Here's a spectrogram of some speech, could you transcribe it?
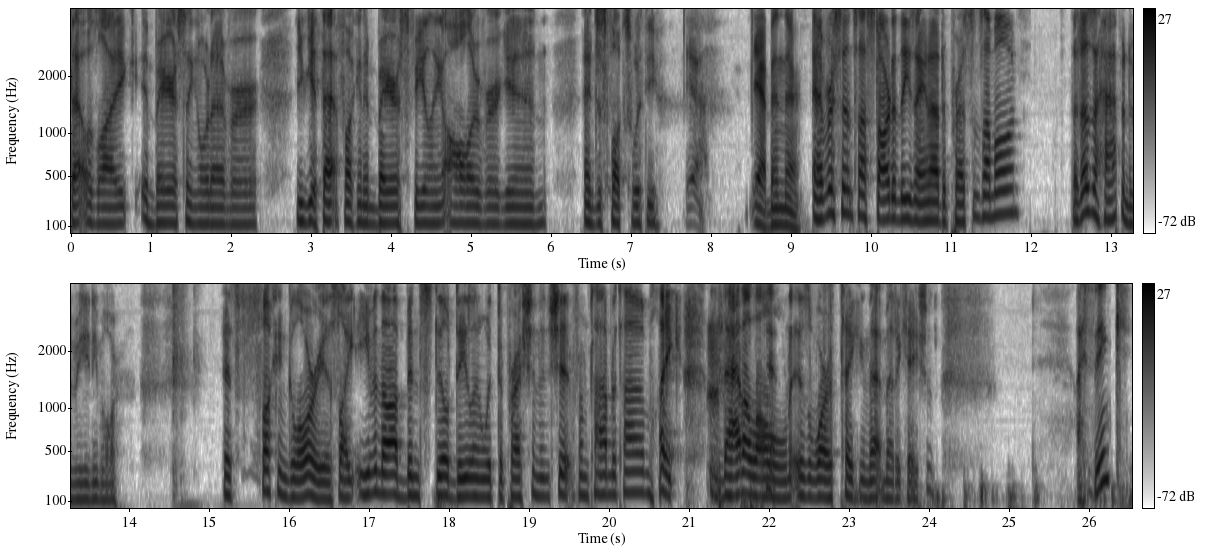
that was like embarrassing or whatever. You get that fucking embarrassed feeling all over again and just fucks with you. yeah. Yeah, been there. Ever since I started these antidepressants I'm on, that doesn't happen to me anymore. It's fucking glorious. Like, even though I've been still dealing with depression and shit from time to time, like, that alone is worth taking that medication. I think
